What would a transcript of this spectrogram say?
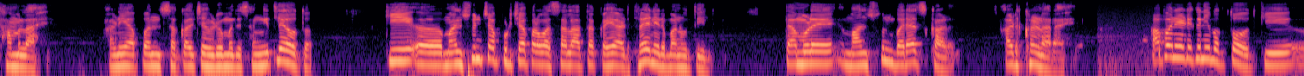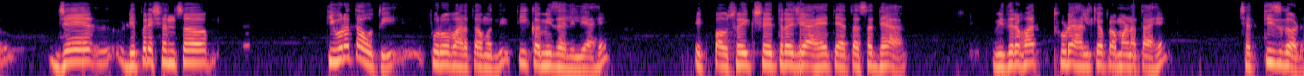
थांबला आहे. आणि आपण सकाळच्या व्हिडिओमध्ये सांगितलेलं होतं की मान्सूनच्या पुढच्या प्रवासाला आता काही अडथळे निर्माण होतील. त्यामुळे मान्सून बऱ्याच काळ अडखळणार आहे. आपण या ठिकाणी बघतो आहोत की जे डिप्रेशनचं तीव्रता होती पूर्व भारतामधली ती कमी झालेली आहे. एक पावसाळी क्षेत्र जे आहे ते आता सध्या विदर्भात थोड्या हलक्या प्रमाणात आहे. छत्तीसगड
